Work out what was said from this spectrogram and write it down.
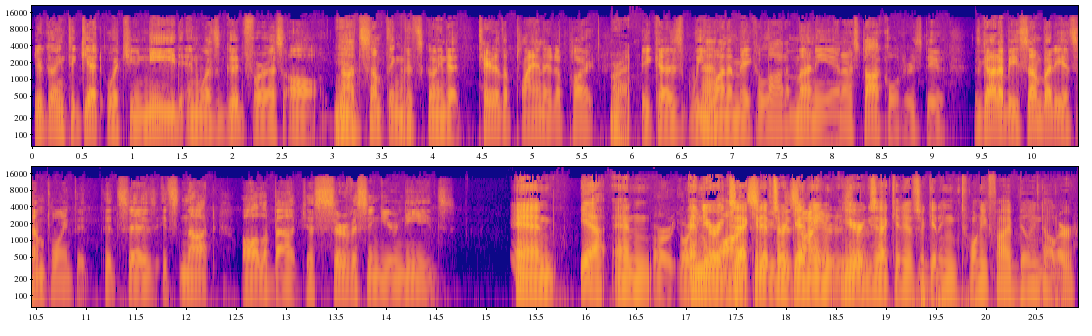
you're going to get what you need and what's good for us all, not something that's going to tear the planet apart. Right. Because we want to make a lot of money and our stockholders do. There's got to be somebody at some point that, that says it's not all about just servicing your needs. and yeah, and Or- or and your your executives your are getting your or- executives are getting twenty five billion dollar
